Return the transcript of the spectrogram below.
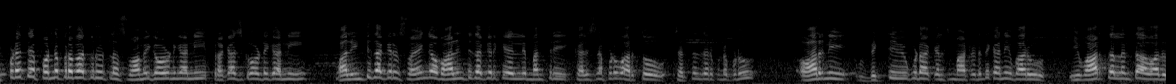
ఎప్పుడైతే పొన్న ప్రభాకర్ ఇట్లా స్వామి గౌడ్ కానీ ప్రకాష్ గౌడ్ కానీ వాళ్ళ ఇంటి దగ్గర స్వయంగా వాళ్ళ ఇంటి దగ్గరికి వెళ్ళి మంత్రి కలిసినప్పుడు వారితో చర్చలు జరిపినప్పుడు వారిని వ్యక్తి కూడా కలిసి మాట్లాడింది. కానీ వారు ఈ వార్తలంతా వారు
